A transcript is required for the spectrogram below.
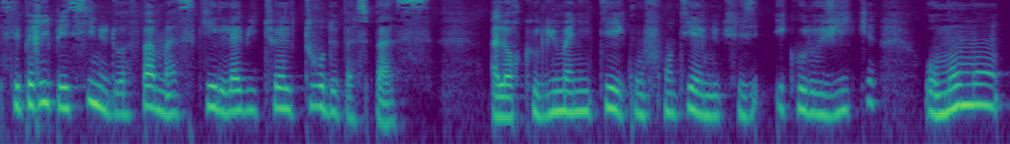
Ces péripéties ne doivent pas masquer l'habituel tour de passe-passe alors que l'humanité est confrontée à une crise écologique, au moment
